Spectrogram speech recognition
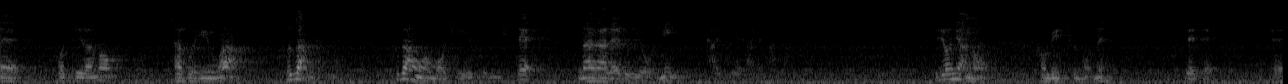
えー、こちらの作品は不山ですね。不山をモチーフにして流れるように描いてられます。非常にあの粗密もね出て、え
